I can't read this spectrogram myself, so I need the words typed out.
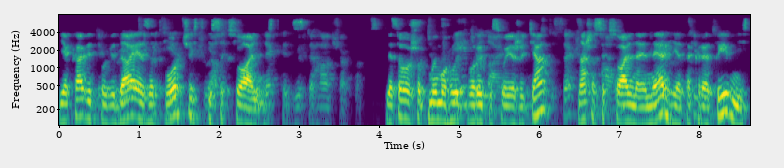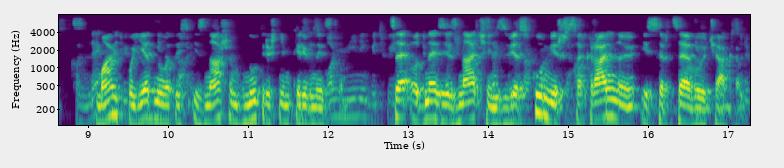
яка відповідає за творчість і сексуальність. Для того, щоб ми могли творити своє життя, наша сексуальна енергія та креативність мають поєднуватись із нашим внутрішнім керівництвом. Це одне зі значень зв'язку між сакральною і серцевою чакрами.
